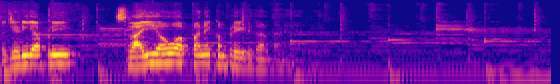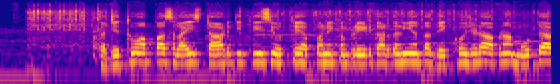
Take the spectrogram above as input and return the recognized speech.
ਤਾਂ ਜਿਹੜੀ ਆਪਣੀ ਸਲਾਈ ਆ, ਉਹ ਆਪਾਂ ਨੇ ਕੰਪਲੀਟ ਕਰ ਦੇਣੀ ਹੈ ਤਾਂ ਜਿੱਥੋਂ ਆਪਾਂ ਸਿਲਾਈ ਸਟਾਰਟ ਕੀਤੀ ਸੀ, ਉੱਥੇ ਆਪਾਂ ਨੇ ਕੰਪਲੀਟ ਕਰ ਦੇਣੀ ਆ। ਤਾਂ ਦੇਖੋ ਜਿਹੜਾ ਆਪਣਾ ਮੋਢਾ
